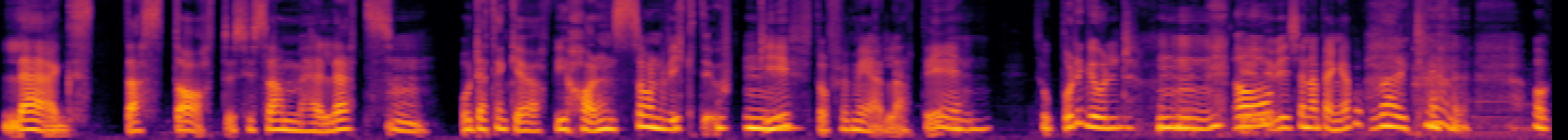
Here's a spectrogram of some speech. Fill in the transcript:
lägsta status i samhället. Mm. Och där tänker jag att vi har en sån viktig uppgift mm. att förmedla. Att det är, mm. sopor är guld. Mm. det är det vi tjänar pengar på. Verkligen. och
